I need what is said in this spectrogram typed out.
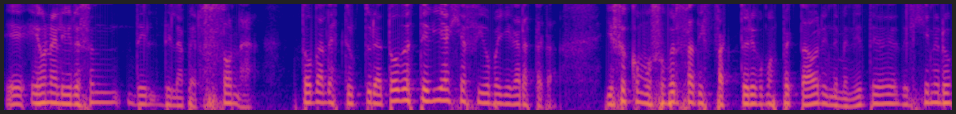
Eh, es una liberación de, de la persona. Toda la estructura, todo este viaje ha sido para llegar hasta acá. Y eso es como súper satisfactorio como espectador, independiente de- del género,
